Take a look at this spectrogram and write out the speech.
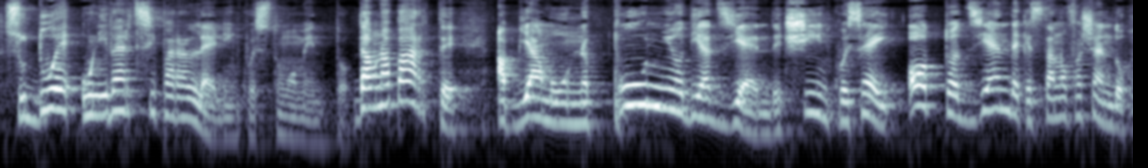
su due universi paralleli in questo momento. Da una parte abbiamo un pugno di aziende, 5, 6, 8 aziende che stanno facendo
